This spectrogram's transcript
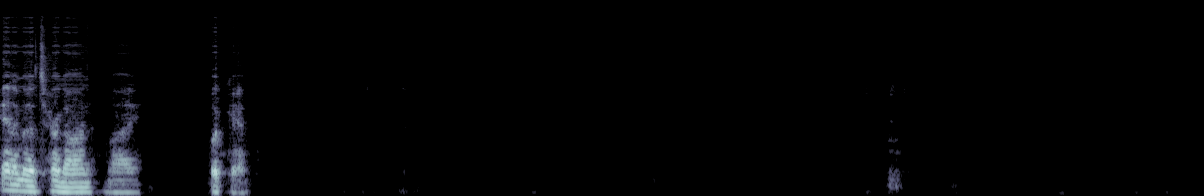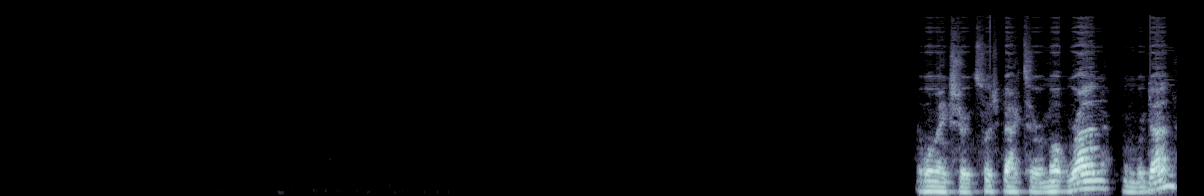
and I'm going to turn on my webcam. And we'll make sure to switch back to remote run when we're done.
